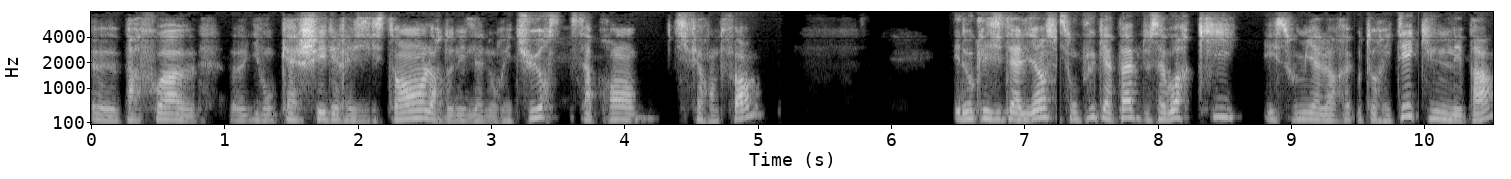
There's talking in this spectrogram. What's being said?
Euh, parfois, euh, ils vont cacher des résistants, leur donner de la nourriture. Ça prend différentes formes. Et donc les Italiens sont plus capables de savoir qui est soumis à leur autorité, qui ne l'est pas.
